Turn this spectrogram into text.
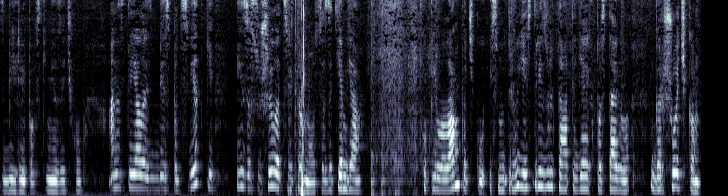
с биглиповским язычком. Она стояла без подсветки и засушила цветоноса. Затем я купила лампочку и смотрю, есть результаты. Я их поставила горшочком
